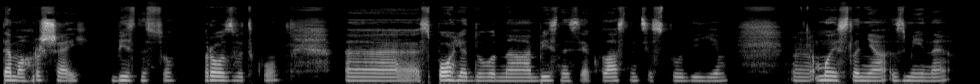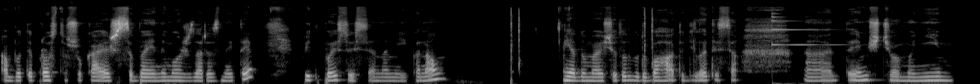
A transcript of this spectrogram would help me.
тема грошей, бізнесу, розвитку, е, з погляду на бізнес як власниця студії, мислення, зміни, або ти просто шукаєш себе і не можеш зараз знайти, підписуйся на мій канал. Я думаю, що тут буду багато ділитися е, тим, що мені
